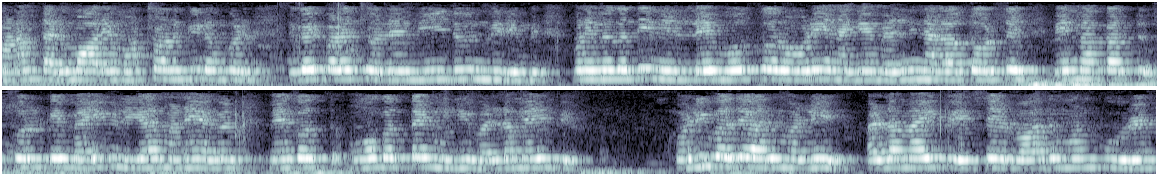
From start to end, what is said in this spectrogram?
மனம் தடுமாறே மற்றவனுக்கு இடம் கொடு. மிகைப்பட சொல்லு மீது விரும்பி. முனைமுகத்தின் எல்லை மூர்க்கரோடு இணங்கிய மெல்லி நல தோர்த்து மேன்மக்கள் சொல்கை மைவிலியார் மனையகள் மேகத் மோகத்தை முனி வல்லமை பி- ஒளிவது அருமொழி. வல்லமை பேசேல் வாது முன் கூறு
